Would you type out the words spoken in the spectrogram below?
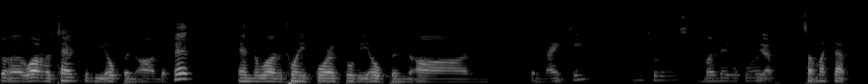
uh, one on the 10th will be open on the 5th, and the one on the 24th will be open on the 19th. I think That's what it is. Monday before. Yep. Something like that.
